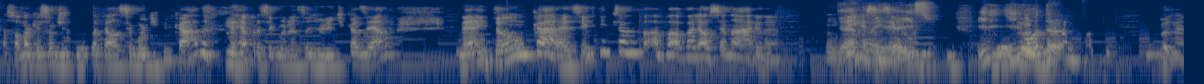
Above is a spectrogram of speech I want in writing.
É só uma questão de tempo até ela ser modificada, né? Para segurança jurídica zero, né? Então, cara, sempre tem que avaliar o cenário, né? Não é, tem assim. É isso. E, e outra. Né?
